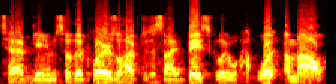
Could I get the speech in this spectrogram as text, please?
to have games. So the players will have to decide basically what amount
